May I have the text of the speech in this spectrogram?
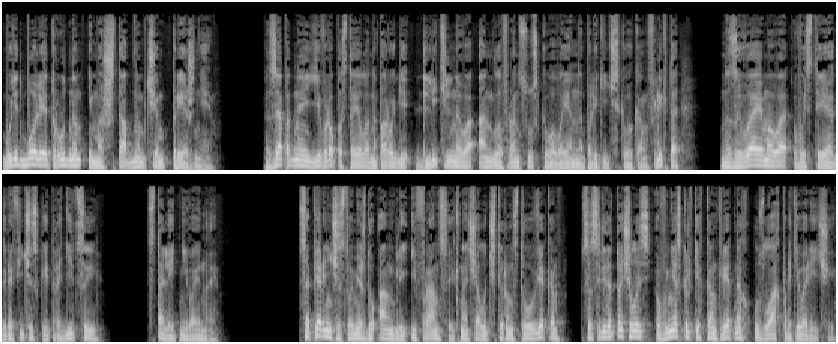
будет более трудным и масштабным, чем прежние. Западная Европа стояла на пороге длительного англо-французского военно-политического конфликта, называемого в историографической традиции Столетней войной. Соперничество между Англией и Францией к началу XIV века сосредоточилось в нескольких конкретных узлах противоречий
